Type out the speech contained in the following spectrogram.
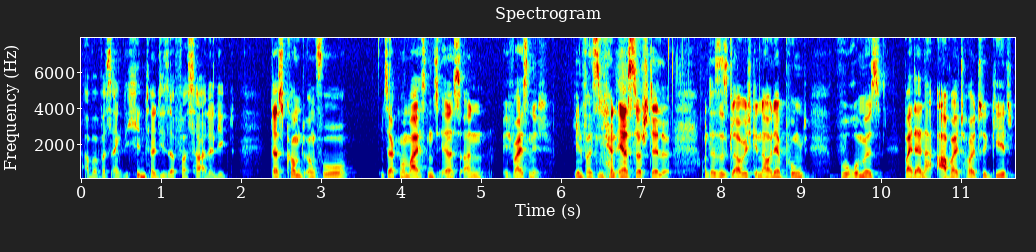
Aber was eigentlich hinter dieser Fassade liegt, das kommt irgendwo, sag mal, meistens erst an, ich weiß nicht, jedenfalls nicht an erster Stelle. Und das ist, glaube ich, genau der Punkt, worum es bei deiner Arbeit heute geht,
